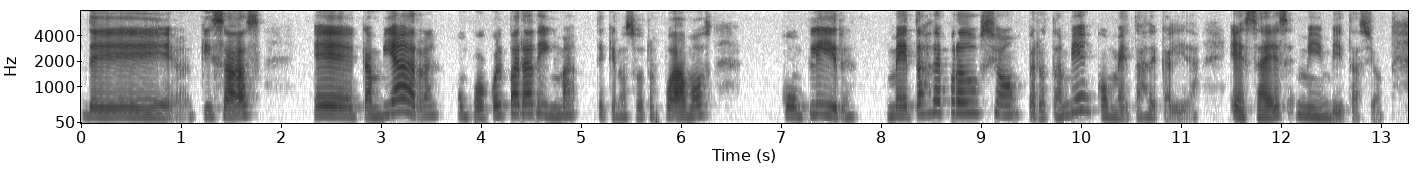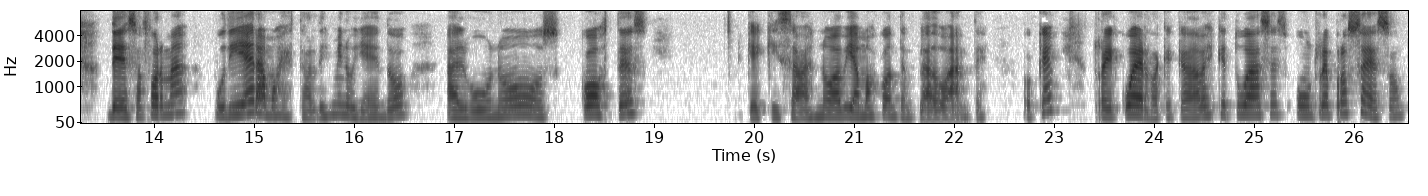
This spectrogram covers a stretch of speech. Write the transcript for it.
de quizás eh, cambiar un poco el paradigma de que nosotros podamos cumplir metas de producción, pero también con metas de calidad. Esa es mi invitación. De esa forma, pudiéramos estar disminuyendo algunos costes que quizás no habíamos contemplado antes. ¿Ok? Recuerda que cada vez que tú haces un reproceso,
